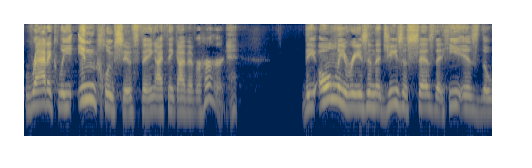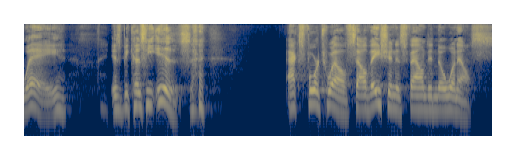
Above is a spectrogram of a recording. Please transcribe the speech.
radically inclusive thing I think I've ever heard. The only reason that Jesus says that he is the way is because he is. Acts 4:12 Salvation is found in no one else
